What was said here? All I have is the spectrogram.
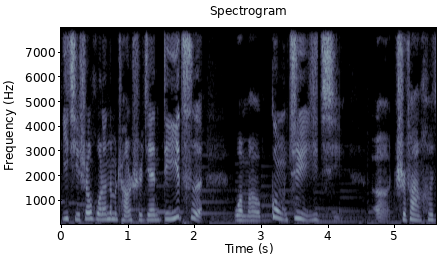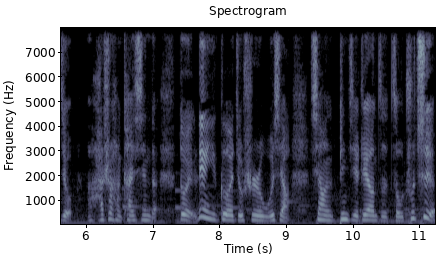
一起生活了那么长时间，第一次我们共聚一起，呃，吃饭喝酒，还是很开心的。对，另一个就是我想像冰姐这样子走出去，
